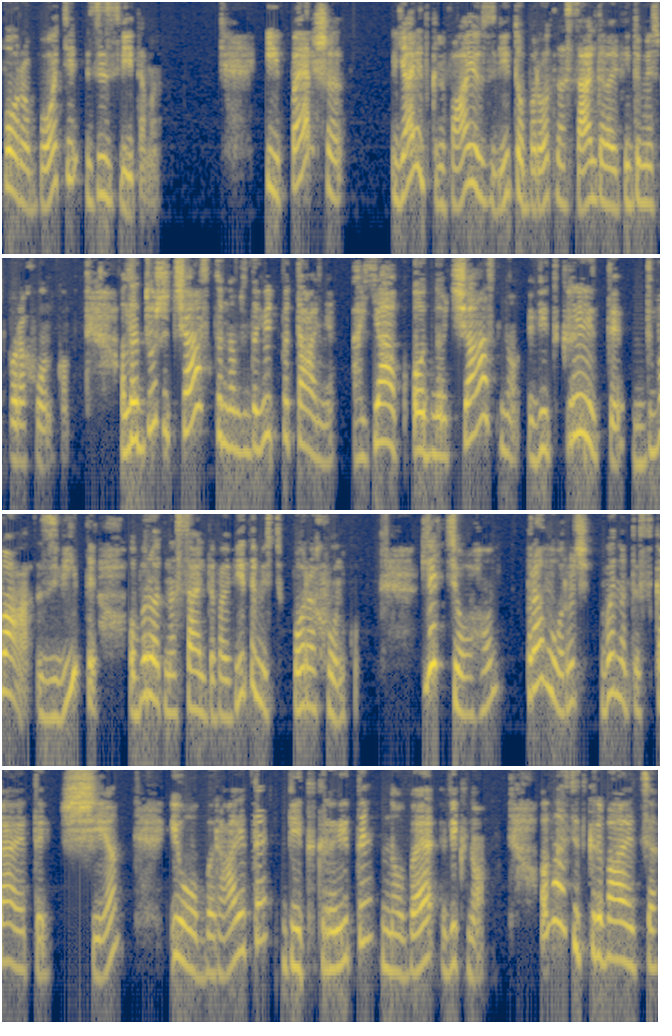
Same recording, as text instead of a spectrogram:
по роботі зі звітами. І перше, я відкриваю звіт оборотна сальдова відомість по рахунку. Але дуже часто нам задають питання: а як одночасно відкрити два звіти оборотна сальдова відомість по рахунку? Для цього праворуч ви натискаєте Ще і обираєте Відкрити нове вікно. У вас відкривається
